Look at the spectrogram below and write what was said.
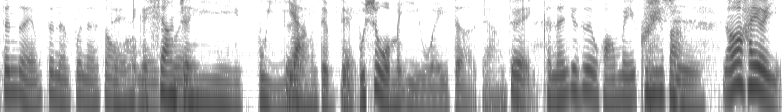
真的，真的不能送黄玫瑰。对，那个象征意义不一样，对，对不对？对不是我们以为的这样子。对，可能就是黄玫瑰吧。然后还有，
